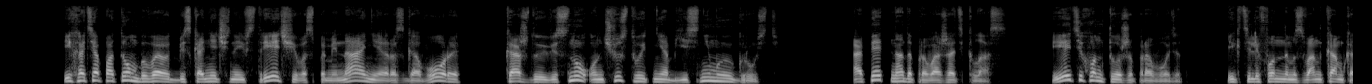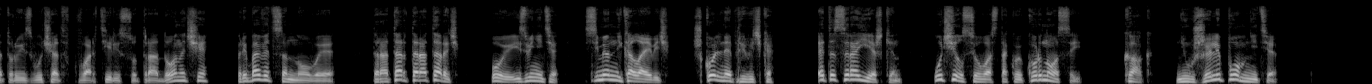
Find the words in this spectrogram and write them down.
И хотя потом бывают бесконечные встречи, воспоминания, разговоры, каждую весну он чувствует необъяснимую грусть. Опять надо провожать класс. И этих он тоже проводит. И к телефонным звонкам, которые звучат в квартире с утра до ночи, прибавятся новые. «Таратар Таратарыч! Ой, извините, Семен Николаевич, школьная привычка. Это Сыроежкин. Учился у вас такой курносый. Как? Неужели помните?»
